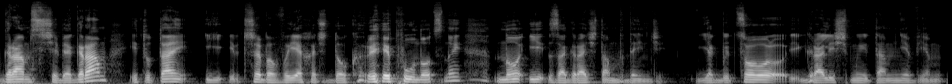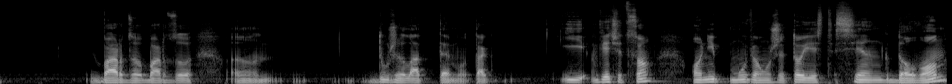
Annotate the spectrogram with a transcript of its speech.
Gram z siebie, gram i tutaj i, i trzeba wyjechać do Korei Północnej, no i zagrać tam w Dędzi. Jakby co graliśmy tam, nie wiem, bardzo, bardzo e, dużo lat temu, tak? I wiecie co? Oni mówią, że to jest Sengdowon,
